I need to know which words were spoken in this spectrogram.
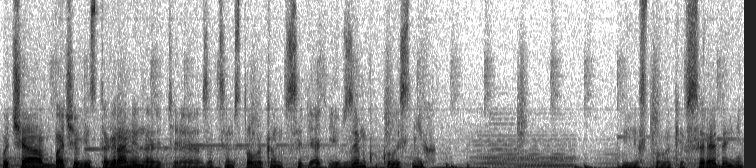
Хоча бачив в інстаграмі навіть е, за цим столиком сидять і взимку, коли сніг. Є столики всередині.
